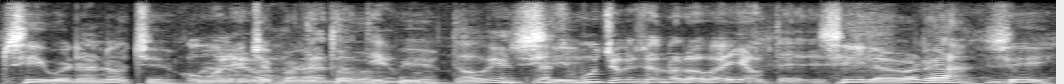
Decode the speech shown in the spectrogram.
sí, buenas noches. ¿Cómo buenas noches para todos. tiempo. Bien. ¿Todo bien? Sí. Hace mucho que yo no lo veía a ustedes. Sí, la verdad, sí.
